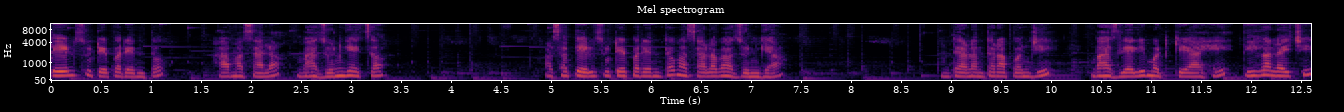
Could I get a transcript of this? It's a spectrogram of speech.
तेल सुटेपर्यंत हा मसाला भाजून घ्यायचा. असा तेल सुटेपर्यंत मसाला भाजून घ्या. त्यानंतर आपण जी भाजलेली मटकी आहे ती घालायची.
